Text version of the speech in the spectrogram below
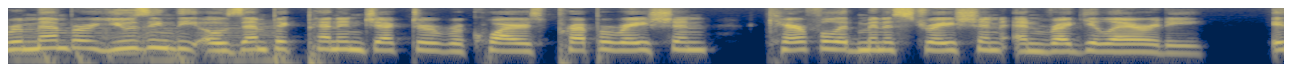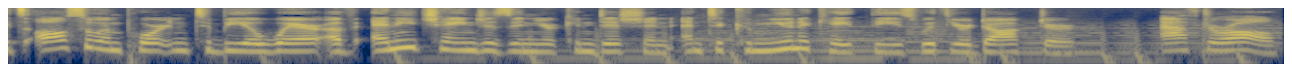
Remember, using the Ozempic pen injector requires preparation, careful administration, and regularity. It's also important to be aware of any changes in your condition and to communicate these with your doctor. After all,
